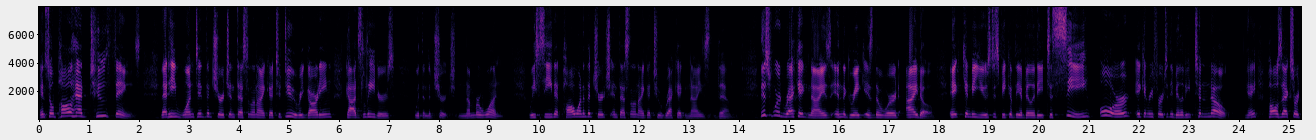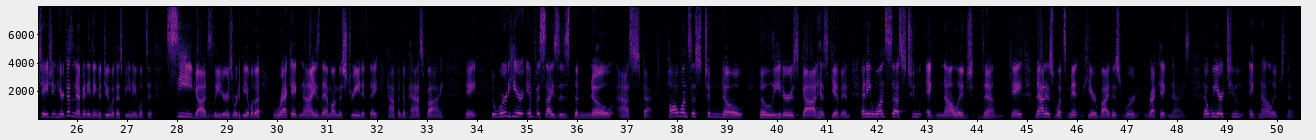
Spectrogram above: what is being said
And so Paul had two things that he wanted the church in Thessalonica to do regarding God's leaders within the church. Number one, we see that Paul wanted the church in Thessalonica to recognize them. This word recognize in the Greek is the word eido. It can be used to speak of the ability to see, or it can refer to the ability to know. Okay? Paul's exhortation here doesn't have anything to do with us being able to see God's leaders or to be able to recognize them on the street if they happen to pass by. Okay? The word here emphasizes the know aspect. Paul wants us to know the leaders God has given, and he wants us to acknowledge them. Okay? That is what's meant here by this word recognize, that we are to acknowledge them,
